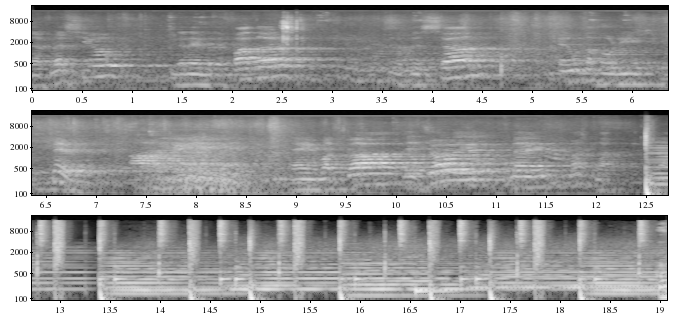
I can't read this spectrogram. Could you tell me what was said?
And I bless you in the name of the Father, and of the Son, and of the Holy Spirit. Amen. And what God enjoy may must not.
